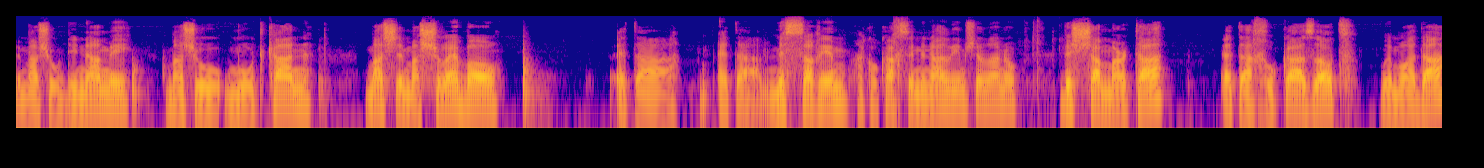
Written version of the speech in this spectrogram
ומשהו דינמי, משהו מעודכן, מה שמשרה בו את, ה, את המסרים הכל כך סמינליים שלנו, ושמרת את החוקה הזאת למועדה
